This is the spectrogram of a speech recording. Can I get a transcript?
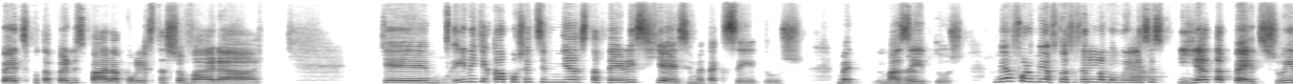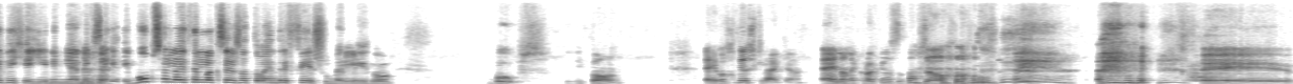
pets που τα παίρνεις πάρα πολύ στα σοβαρά και είναι και κάπως έτσι μια σταθερή σχέση μεταξύ τους, με, μαζί Ναι. τους. Με αφορμή αυτό θα ήθελα να μου μιλήσεις για τα pets σου. Ήδη είχε γίνει μια ανοίξη για την boobs, αλλά ήθελα να ξέρεις να το εντρυφήσουμε λίγο. Boobs. Λοιπόν, εγώ έχω δύο σκυλάκια. Ένα νεκρό και ένα ζωντανό. ε,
